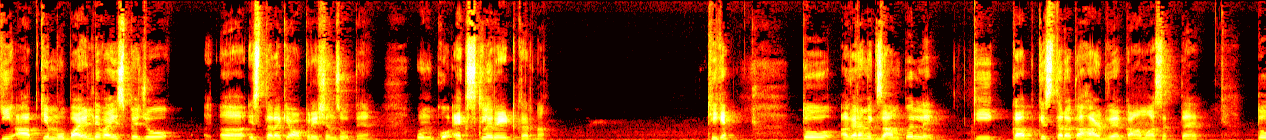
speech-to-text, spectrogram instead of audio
कि आपके मोबाइल डिवाइस पे जो इस तरह के ऑपरेशंस होते हैं, उनको एक्सक्लरेट करना। ठीक है? तो अगर हम एग्जांपल लें कि कब किस तरह का हार्डवेयर काम आ सकता है तो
